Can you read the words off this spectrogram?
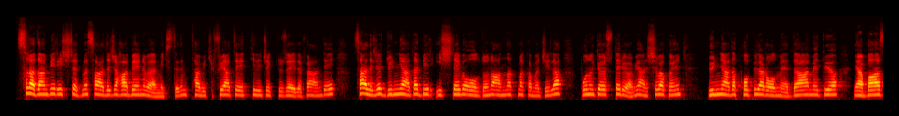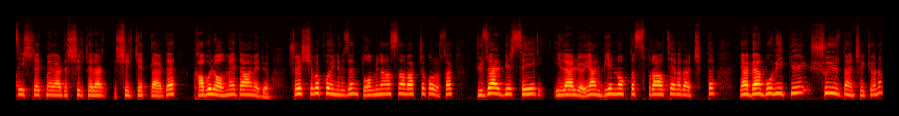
Sıradan bir işletme sadece haberini vermek istedim. Tabii ki fiyatı etkileyecek düzeyde falan değil. Sadece dünyada bir işlevi olduğunu anlatmak amacıyla bunu gösteriyorum. Yani Shiba Coin dünyada popüler olmaya devam ediyor. Yani bazı işletmelerde, şirketler, şirketlerde kabul olmaya devam ediyor. Şöyle Shiba Coin'imizin dominansına bakacak olursak güzel bir seyir ilerliyor. Yani 1.06'ya kadar çıktı. Yani ben bu videoyu şu yüzden çekiyorum.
